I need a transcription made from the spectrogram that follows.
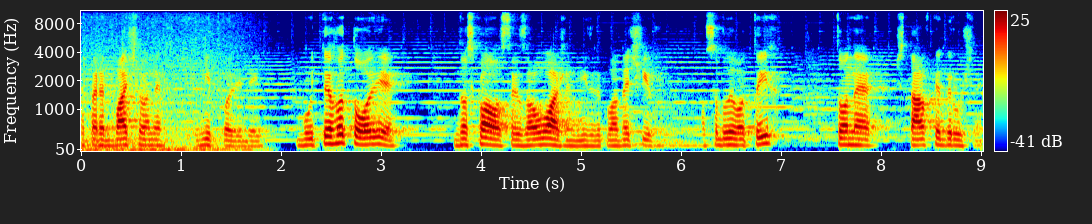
непередбачуваних відповідей. Будьте готові до склалостих зауважень від викладачів, особливо тих, хто не читав підручник.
